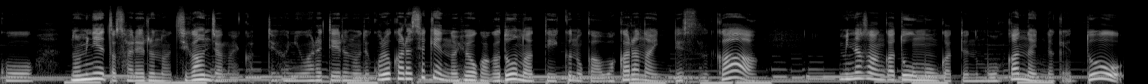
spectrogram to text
こうノミネートされるのは違うんじゃないかっていうふうに言われているのでこれから世間の評価がどうなっていくのかわからないんですが皆さんがどう思うかっていうのもわかんないんだけど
